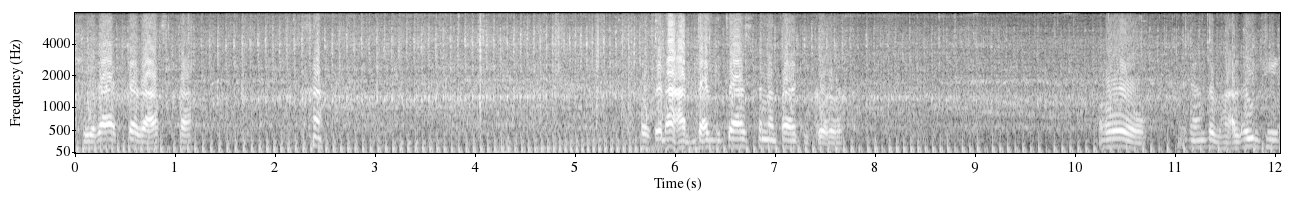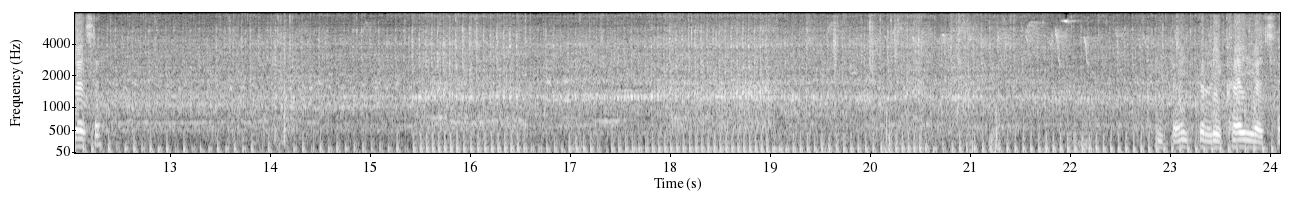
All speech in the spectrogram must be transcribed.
ঘেরা একটা রাস্তা হাহ। লোকেরা আড্ডা দিতে আসবে না তারা কি করবে ও এখানে তো ভালোই ভিড় আছে এটাই তো লেখাই আছে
